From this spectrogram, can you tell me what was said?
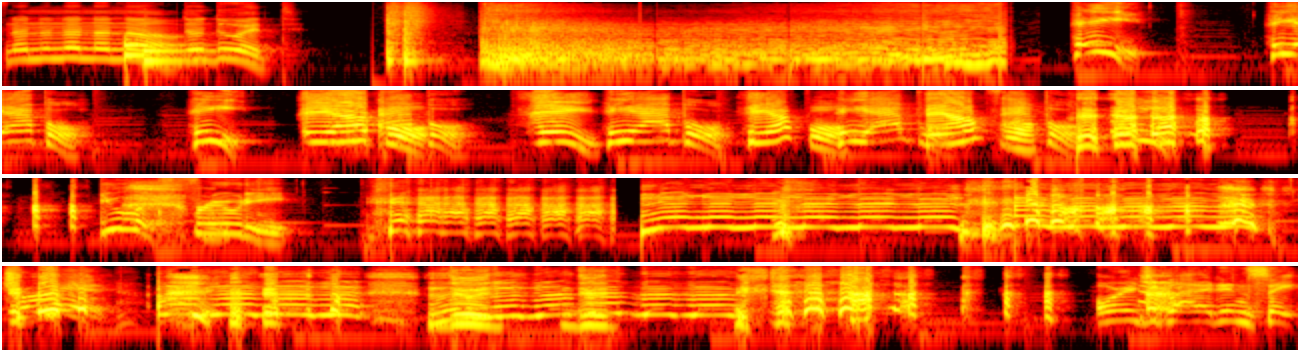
No, no, no, no, no. Don't do it. Hey! Hey, Apple! Hey! Hey, Apple. Apple! Hey. Hey, Apple! Hey, Apple. Hey, Apple! Hey, Apple. Hey! you look fruity. Try it! Dude, dude. Orange, you glad I didn't say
